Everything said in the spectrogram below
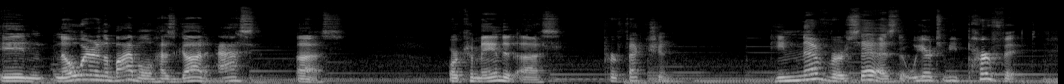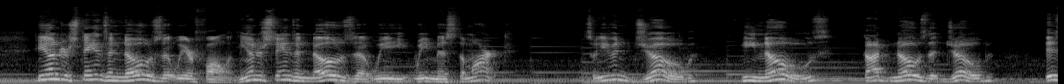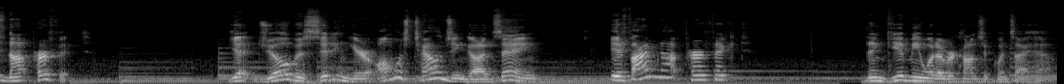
in nowhere in the Bible has God asked us or commanded us perfection. He never says that we are to be perfect. He understands and knows that we are fallen. He understands and knows that we, we miss the mark. So even Job, he knows, God knows that Job is not perfect. Yet Job is sitting here almost challenging God, saying, If I'm not perfect, then give me whatever consequence I have.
